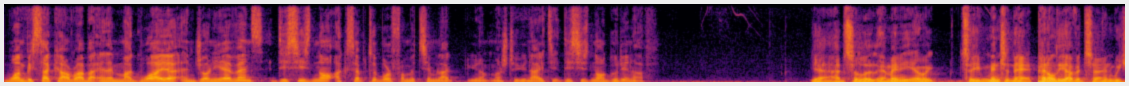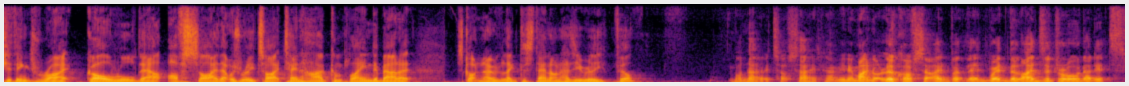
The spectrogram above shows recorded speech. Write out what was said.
Wan-Bissaka right back, and then Maguire and Jonny Evans, this is not acceptable from a team like Manchester United. This is not good enough. Yeah, absolutely. I mean, you know, so you mentioned there penalty overturned, which you think is right. Goal ruled out, offside. That was really tight. Ten Hag complained about it. He's got no leg to stand on, has he? Really, Phil? Well, no, it's offside. I mean, it might not look offside, but then when the lines are drawn and it's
